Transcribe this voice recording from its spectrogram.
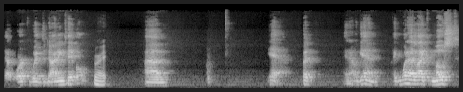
that work with the dining table. Right. Um, yeah, but you know, again, like what I like most,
